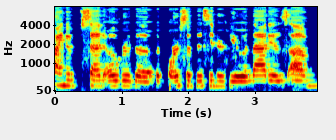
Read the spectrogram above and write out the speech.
kind of said over the, the course of this interview, and that is um,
